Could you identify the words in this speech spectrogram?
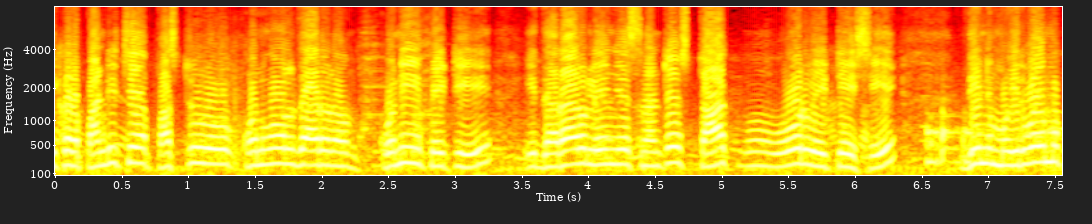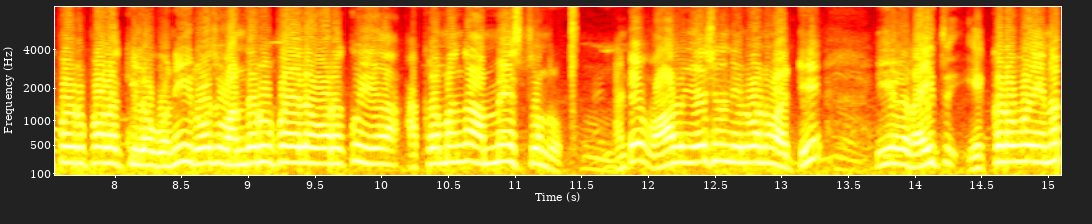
ఇక్కడ పండించే ఫస్ట్ కొనుగోలుదారులు కొని పెట్టి ఈ దరారులు ఏం చేస్తున్నారంటే స్టాక్ ఓవర్ పెట్టేసి దీన్ని ఇరవై ముప్పై రూపాయల కిలో కొని ఈ రోజు వంద రూపాయల వరకు అక్రమంగా అమ్మేస్తుండ్రు అంటే వాళ్ళు చేసిన నిల్వను బట్టి ఈ రైతు ఎక్కడ పోయినా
